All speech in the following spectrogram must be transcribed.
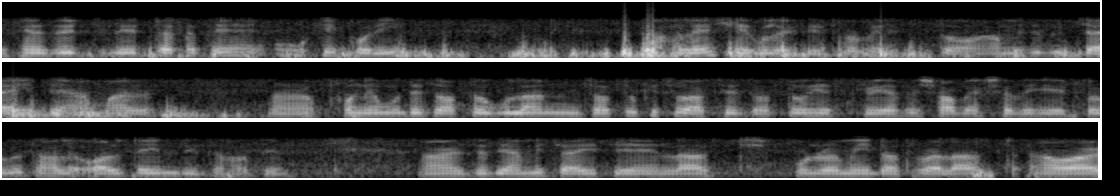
এখানে যদি ডিলিট ডাটাতে ওকে করি, তাহলে সেগুলো ডিলিট হবে। তো আমি যদি চাই যে আমার ফোনের মধ্যে যতগুলান যত কিছু আছে, যত হিস্ট্রি আছে, সব একসাথে ক্রিয়েট করব, তাহলে অল টাইম দিতে হবে। আর যদি আমি চাই যে লাস্ট পনেরো মিনিট অথবা লাস্ট আওয়ার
